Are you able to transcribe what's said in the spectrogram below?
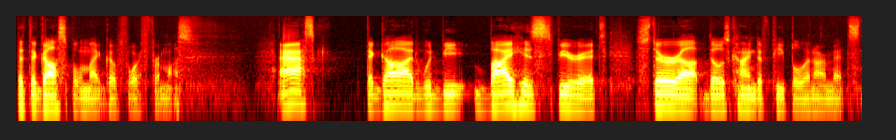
that the gospel might go forth from us. Ask that God would be, by his Spirit, stir up those kind of people in our midst.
